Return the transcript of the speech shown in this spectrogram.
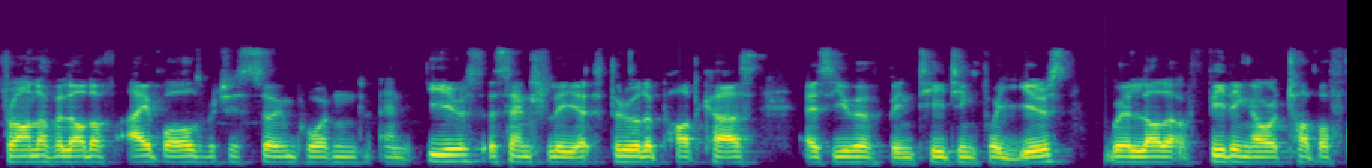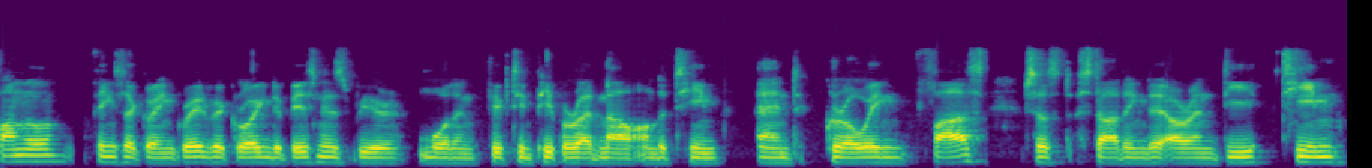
front of a lot of eyeballs, which is so important, and ears essentially through the podcast as you have been teaching for years. We're a lot of feeding our top of funnel. Things are going great. We're growing the business. We're more than 15 people right now on the team and growing fast. Just starting the R&D team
